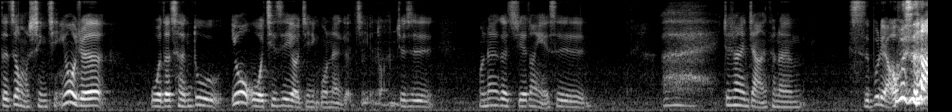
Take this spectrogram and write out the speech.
的这种心情，因为我觉得我的程度，因为我其实也有经历过那个阶段，就是我那个阶段也是，唉，就像你讲的，可能死不了，不是啊，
